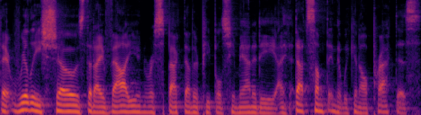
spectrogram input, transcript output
that really shows that I value and respect other people's humanity? I, that's something that we can all practice.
